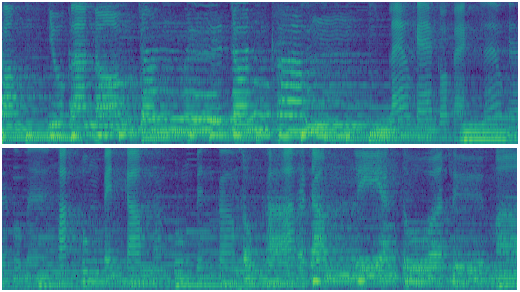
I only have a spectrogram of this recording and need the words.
กอง อยู่กลางหนองจนมืดจนค่ำแล้วแกก็แบ่งแล้วแกก็แบ่งผักบุ้งเป็นกำผักบุ้งเป็นกำส่งขาประจำเลี้ยงตัวสืบมาวิ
